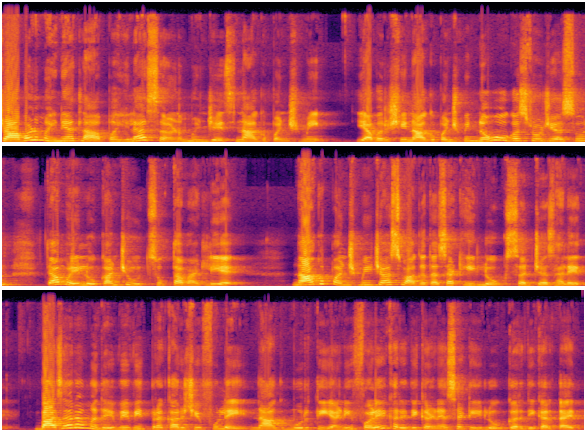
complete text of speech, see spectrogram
श्रावण महिन्यातला पहिला सण म्हणजेच नागपंचमी. यावर्षी नागपंचमी नऊ ऑगस्ट रोजी असून त्यामुळे लोकांची उत्सुकता वाढली आहे. नागपंचमीच्या स्वागतासाठी लोक सज्ज झालेत. बाजारामध्ये विविध प्रकारची फुले नागमूर्ती आणि फळे खरेदी करण्यासाठी लोक गर्दी करतायत.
